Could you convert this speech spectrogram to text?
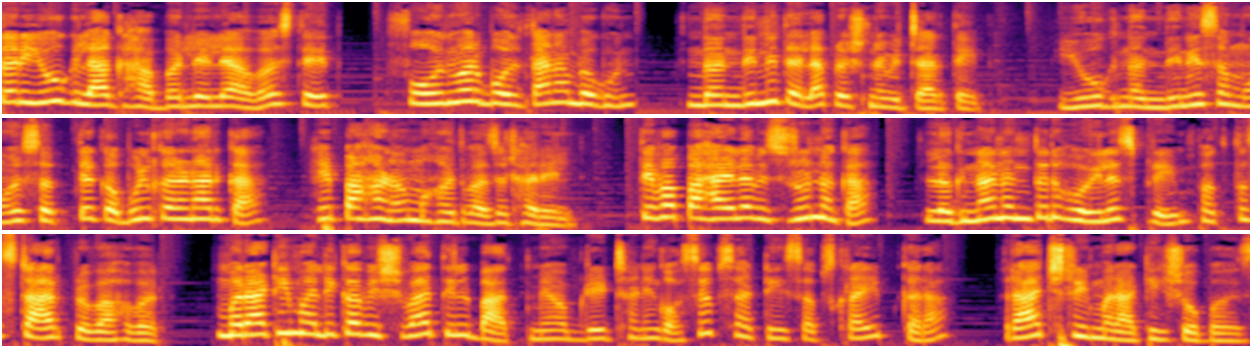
तर युगला घाबरलेल्या अवस्थेत फोनवर बोलताना बघून नंदिनी त्याला प्रश्न विचारते. युग नंदिनी समोर सत्य कबूल करणार का? हे पाहणं महत्वाचं ठरेल. तेव्हा पाहायला विसरू नका. लग्नानंतर होईलच प्रेम फक्त स्टार प्रवाहावर. मराठी मालिका विश्वातील बातम्या अपडेट्स आणि गॉसिपसाठी सबस्क्राईब करा. राजश्री मराठी शोबज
